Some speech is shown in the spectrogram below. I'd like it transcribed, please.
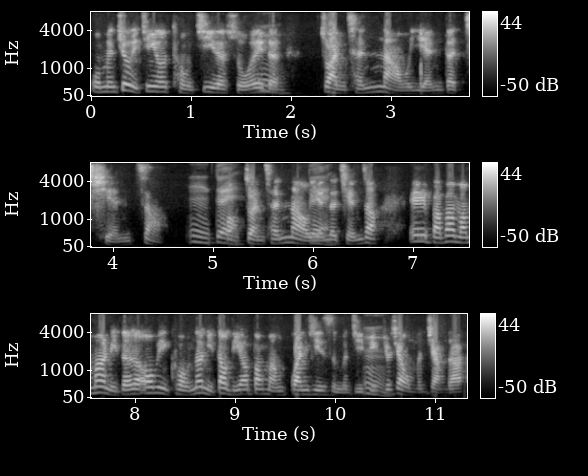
我们就已经有统计了所谓的、嗯。转成脑炎的前兆，嗯，对，转成脑炎的前兆。哎、欸，爸爸妈妈，你得了 Omicron，那你到底要帮忙关心什么疾病？嗯、就像我们讲的、啊，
